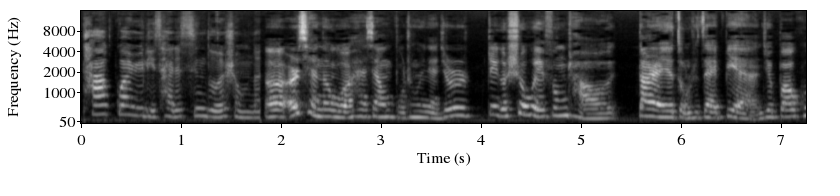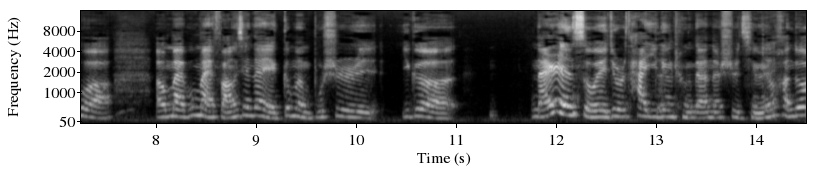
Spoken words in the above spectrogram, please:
他关于理财的心得什么的。呃，而且呢，我还想补充一点，就是这个社会风潮当然也总是在变，就包括呃买不买房，现在也根本不是一个。男人所谓就是他一定承担的事情，有很多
